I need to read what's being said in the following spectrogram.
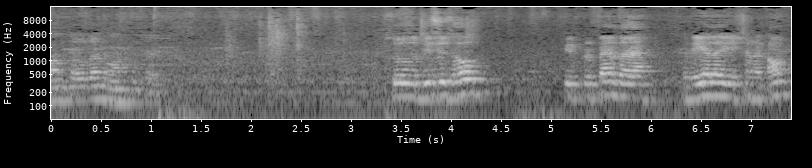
One thousand one hundred. So this is how we prepare the realization account.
